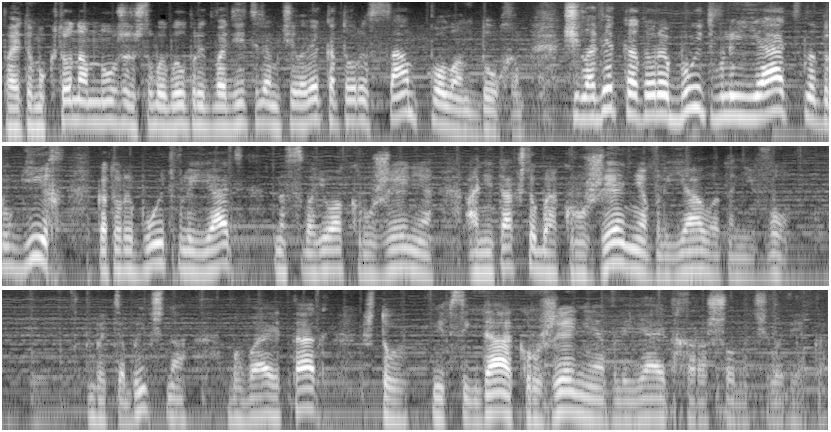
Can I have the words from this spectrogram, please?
Поэтому кто нам нужен, чтобы был предводителем? Человек, который сам полон духом. Человек, который будет влиять на других, который будет влиять на свое окружение, а не так, чтобы окружение влияло на него. Ведь обычно бывает так, что не всегда окружение влияет хорошо на человека.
